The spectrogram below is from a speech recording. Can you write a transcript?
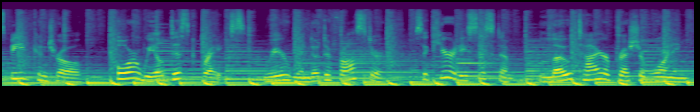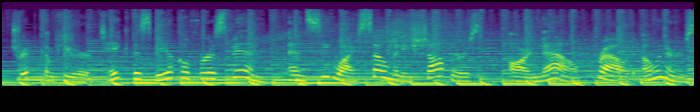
speed control, four-wheel disc brakes, rear window defroster, security system, low tire pressure warning, trip computer. Take this vehicle for a spin and see why so many shoppers are now proud owners.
